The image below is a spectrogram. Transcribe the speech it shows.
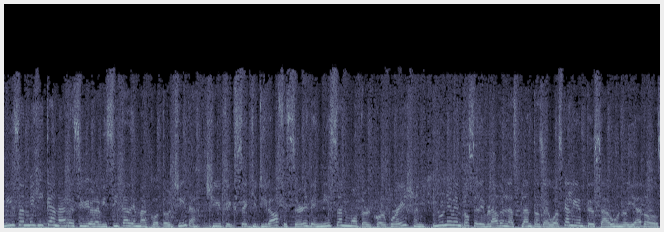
Nissan Mexicana recibió la visita de Makoto Uchida, Chief Executive Officer de Nissan Motor Corporation, en un evento celebrado en las plantas de Aguascalientes A1 y A2.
